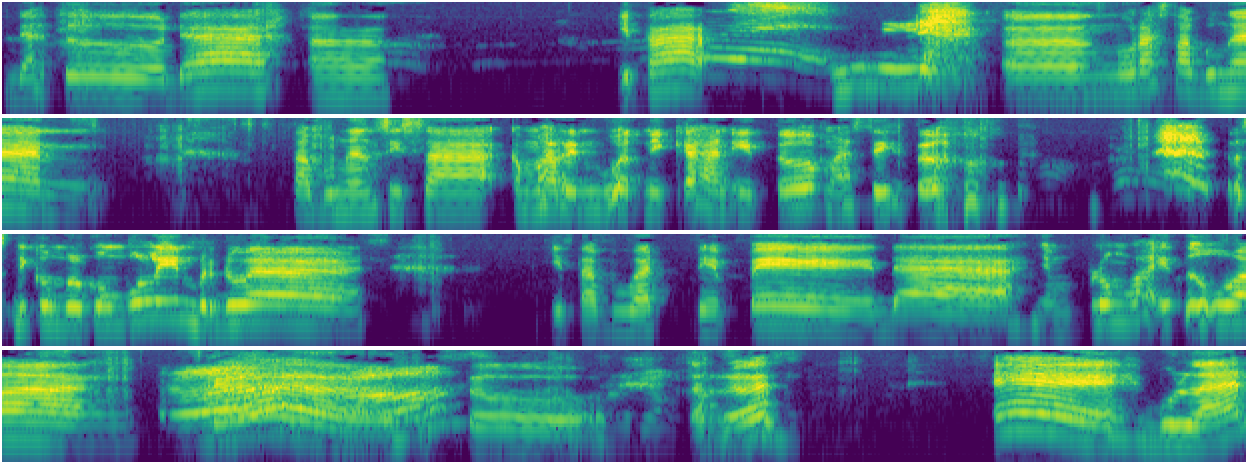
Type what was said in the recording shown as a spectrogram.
udah tuh udah eh, kita ini nih eh, nguras tabungan. Tabungan sisa kemarin buat nikahan itu masih tuh. Terus dikumpul-kumpulin berdua. Kita buat DP dah nyemplung lah itu uang. Terus, terus tuh terus? Eh bulan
